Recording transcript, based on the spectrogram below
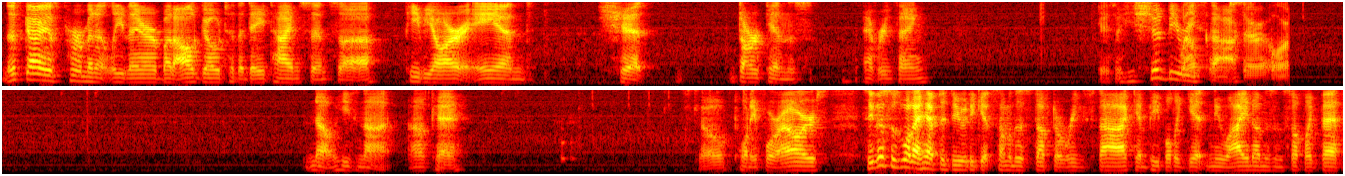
This guy is permanently there, but I'll go to the daytime since uh, PVR and shit darkens everything. Okay, so he should be Welcome, restocked. sir, or No, he's not. Okay. Let's go. 24 hours. See, this is what I have to do to get some of this stuff to restock and people to get new items and stuff like that.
